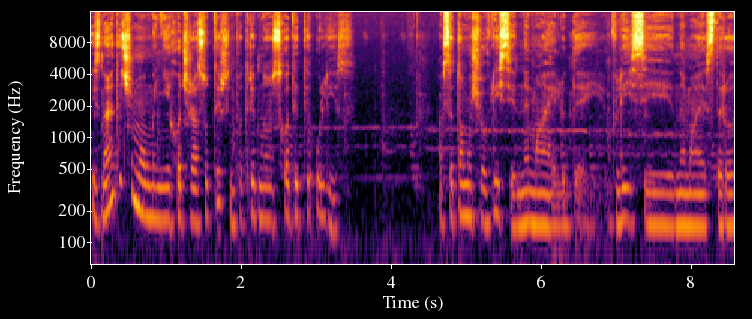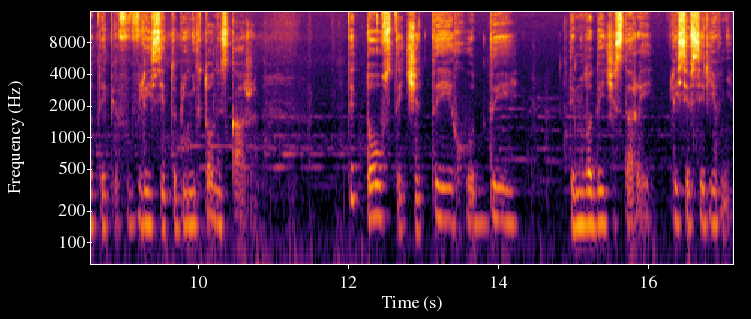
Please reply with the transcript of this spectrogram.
І знаєте, чому мені хоч раз у тиждень потрібно сходити у ліс? А все тому, що в лісі немає людей, в лісі немає стереотипів, в лісі тобі ніхто не скаже. Ти товстий чи ти худий, ти молодий чи старий. В лісі всі рівні.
